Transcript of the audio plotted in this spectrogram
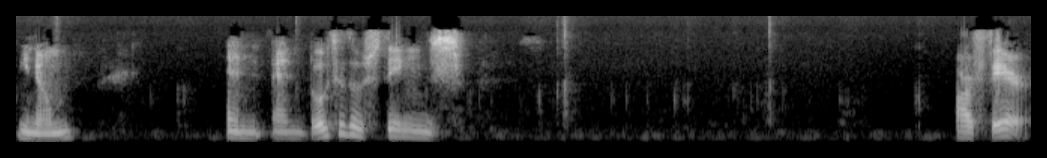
You know, and and both of those things are fair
